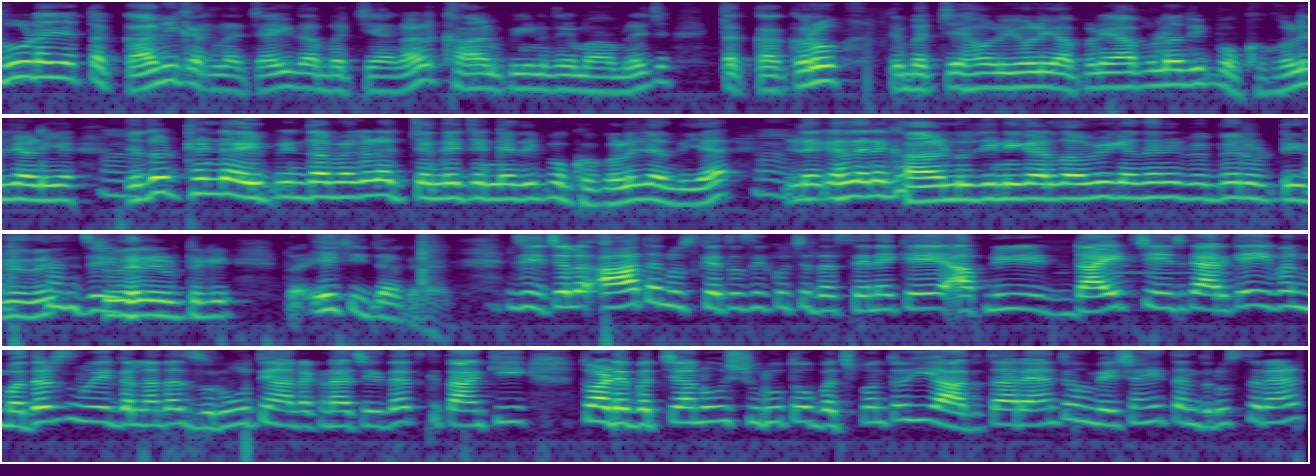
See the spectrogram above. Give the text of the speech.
ਥੋੜਾ ਜਿਹਾ ਧੱਕਾ ਵੀ ਕਰਨਾ ਚਾਹੀਦਾ ਬੱਚਿਆਂ ਨਾਲ ਖਾਣ ਪੀਣ ਦੇ ਮਾਮਲੇ 'ਚ। ਧੱਕਾ ਕਰੋ ਤੇ ਬੱਚੇ ਹੌਲੀ ਹੌਲੀ ਆਪਣੇ ਆਪ ਉਹਨਾਂ ਦੀ ਭੁੱਖ ਖੁੱਲ ਜਾਣੀ ਹੈ। ਜਦੋਂ ਠੰਡਾਈ ਪੀਂਦਾ ਮੈਂ ਕਿਹੜਾ ਚੰਗੇ ਚੰਗੇ ਦੀ ਭੁੱਖ ਖੁੱਲ ਜਾਂਦੀ ਹੈ। ਜਿਹੜੇ ਕਹਿੰਦੇ ਨੇ ਖਾਣ ਨੂੰ ਜੀ ਨਹੀਂ ਕਰਦਾ ਉਹ ਵੀ ਕਹਿੰਦੇ ਨੇ ਬੇਬੇ ਰੋਟੀ ਦੇ ਦੇ ਸਵੇਰੇ ਉੱਠ ਕੇ। ਤਾਂ ਇਹ ਚੀਜ਼ਾਂ ਕਰਾਂ। ਜੀ ਚਲੋ ਆਹ ਤਾਂ ਨੁਸਖੇ ਤੁਸੀਂ ਕੁਝ ਦੱਸੇ ਨੇ ਕਿ ਆਪਣੀ ਡਾਈਟ ਚੇਂਜ ਕਰਕੇ ਇਵਨ ਮਦਰਸ ਨੂੰ ਇਹ ਗੱਲਾਂ ਦਾ ਜ਼ਰੂਰ ਧਿਆਨ ਰੱਖਣਾ ਚਾਹੀਦਾ ਹੈ ਕਿ ਤਾਂ ਕਿ ਤੁਹਾਡੇ ਬੱਚਿਆਂ ਨੂੰ ਸ਼ੁਰੂ ਤੋਂ ਬਚਪਨ ਤੋਂ ਹੀ ਆਦਤਾਂ ਰਹਿਣ ਤੇ ਉਹ ਹਮੇਸ਼ਾ ਹੀ ਤੰਦਰੁਸਤ ਰਹਿਣ।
